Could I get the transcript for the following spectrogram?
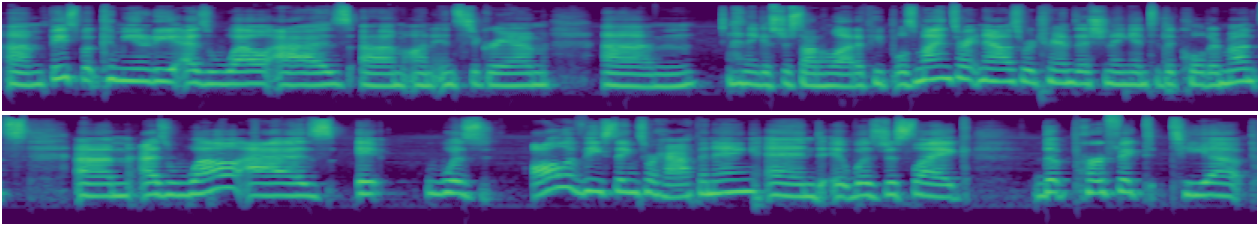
um, Facebook community as well as um, on Instagram. Um, I think it's just on a lot of people's minds right now as we're transitioning into the colder months, um, as well as it was all of these things were happening and it was just like the perfect tee up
